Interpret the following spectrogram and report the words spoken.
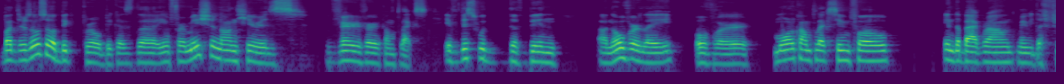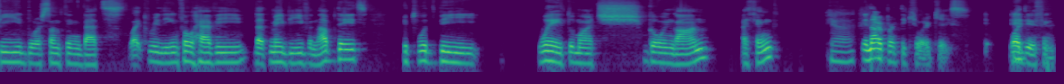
But there's also a big pro because the information on here is very, very complex. If this would have been an overlay over more complex info, in the background, maybe the feed or something that's like really info heavy, that maybe even updates, it would be way too much going on, I think. Yeah. In our particular case. What it, do you think?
